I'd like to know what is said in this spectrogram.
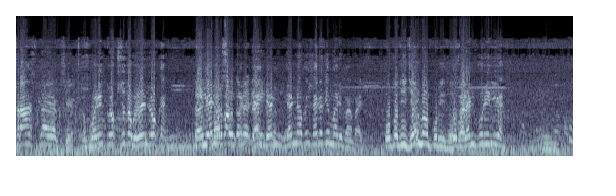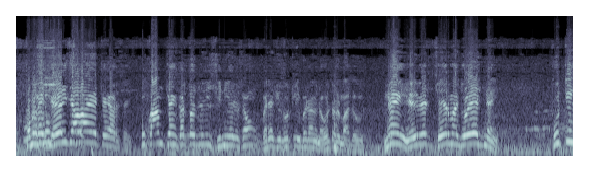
ત્રાસદાયક છે. તો પોલીસ રોકશે તો ભલે રોકે. દંડના પૈસા નથી મારી પાસે ભાઈ. તો પછી જેલમાં પૂરી દો ભલે પૂરી દે તમે કઈ જેલ જવા એ તૈયાર થઈ. હું કામ ક્યાંય કરતો જ નથી સિનિયર છું. ઘરેથી રોટલી બનાવીને હોટલમાં દઉં. નહીં હેલ્મેટ શહેરમાં જોઈએ જ નહીં. ફૂટી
